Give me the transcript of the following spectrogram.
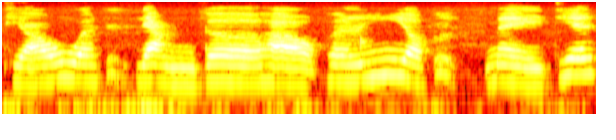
条纹。两个好朋友每天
